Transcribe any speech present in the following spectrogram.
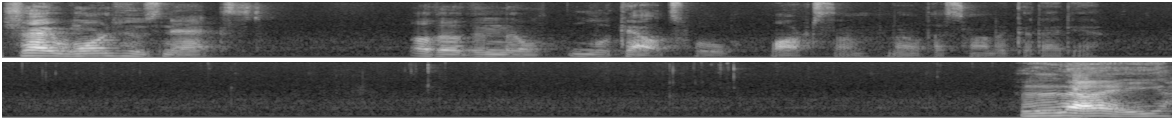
Should I warn who's next? Although then the lookouts will watch them. No, that's not a good idea. Lie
